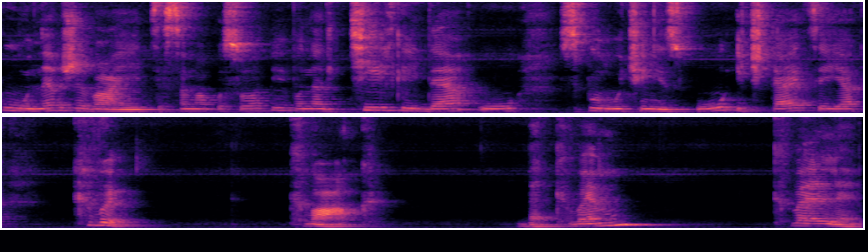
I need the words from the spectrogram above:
Ку не вживається сама по собі, вона тільки йде у сполученні з У і читається як кв. Квак, беквем, квеле.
